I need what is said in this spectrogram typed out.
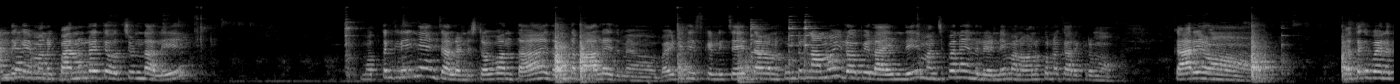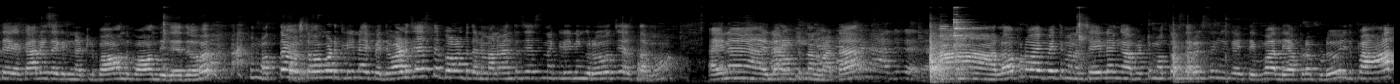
అందుకే మనకి పనులు అయితే వచ్చి ఉండాలి. మొత్తం క్లీన్ చేయించాలండి స్టవ్ అంతా ఇదంతా బాగాలేదు మేము. బయట తీసుకెళ్ళి చేద్దాం అనుకుంటున్నాము ఈ లోపు ఇలా అయింది. మంచి పని అయిందిలేండి మనం అనుకున్న కార్యక్రమం కార్యం వెతకపోయిన తీగ కాలికి తగిలినట్లు బాగుంది బాగుంది ఇదేదో. మొత్తం స్టవ్ కూడా క్లీన్ అయిపోయింది. వాళ్ళు చేస్తే బాగుంటుందండి. మనం ఎంత చేసినా క్లీనింగ్ రోజు చేస్తాము. అయినా ఇలా ఉంటుందన్నమాట. లోపల వైపు అయితే మనం చేయలేం కాబట్టి మొత్తం సర్వీసింగ్ అయితే ఇవ్వాలి అప్పుడప్పుడు. ఇది పాత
